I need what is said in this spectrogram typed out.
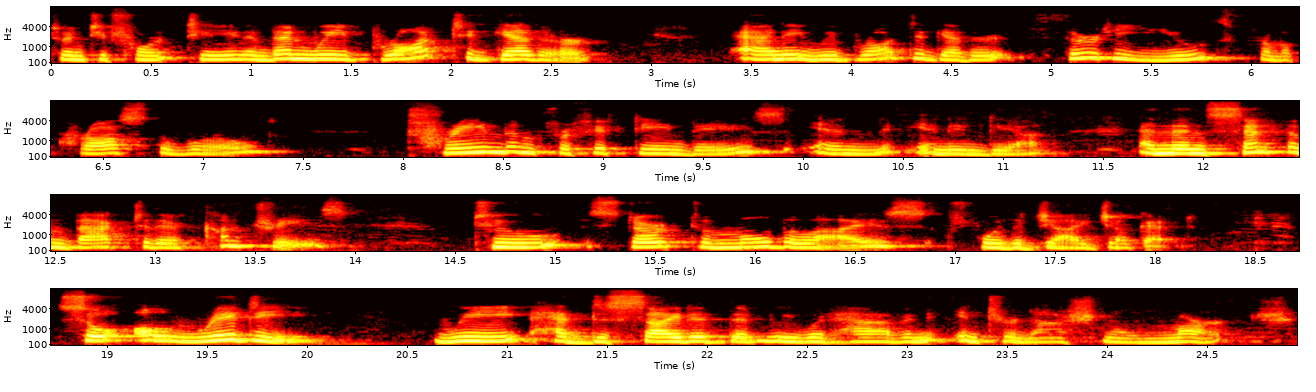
2014. And then we brought together, Annie, we brought together 30 youth from across the world, trained them for 15 days in, in India, and then sent them back to their countries to start to mobilize for the Jai Jagat. So already we had decided that we would have an international march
